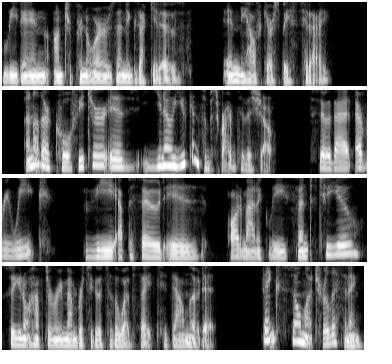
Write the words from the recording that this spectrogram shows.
leading entrepreneurs and executives in the healthcare space today. Another cool feature is, you know, you can subscribe to the show so that every week the episode is automatically sent to you. So you don't have to remember to go to the website to download it. Thanks so much for listening.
